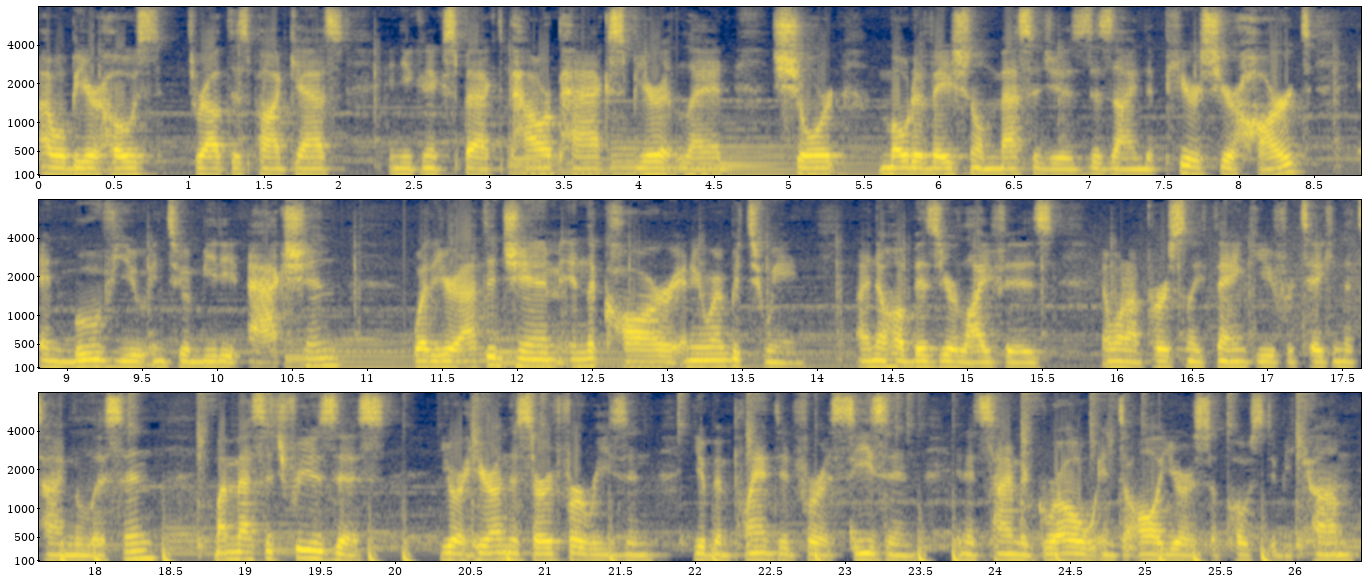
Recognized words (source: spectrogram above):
I will be your host throughout this podcast, and you can expect power packed, spirit led, short, motivational messages designed to pierce your heart and move you into immediate action. Whether you're at the gym, in the car, anywhere in between, I know how busy your life is, and want to personally thank you for taking the time to listen. My message for you is this you are here on this earth for a reason, you've been planted for a season, and it's time to grow into all you're supposed to become.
